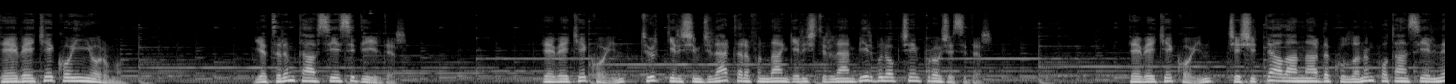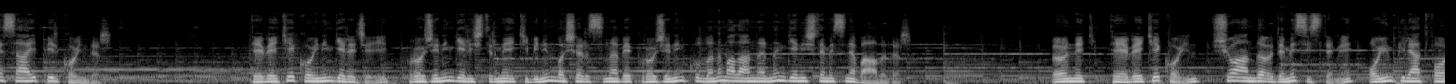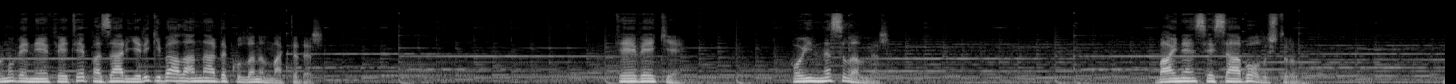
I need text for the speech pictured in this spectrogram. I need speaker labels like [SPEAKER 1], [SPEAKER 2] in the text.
[SPEAKER 1] TVK Coin yorumu. Yatırım tavsiyesi değildir. TVK Coin, Türk girişimciler tarafından geliştirilen bir blockchain projesidir. TVK Coin, çeşitli alanlarda kullanım potansiyeline sahip bir coin'dir. TVK Coin'in geleceği, projenin geliştirme ekibinin başarısına ve projenin kullanım alanlarının genişlemesine bağlıdır. Örnek, TVK Coin, şu anda ödeme sistemi, oyun platformu ve NFT pazar yeri gibi alanlarda kullanılmaktadır. TVK Coin nasıl alınır? Binance hesabı oluşturun.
